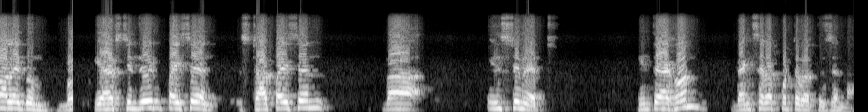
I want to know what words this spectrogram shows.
আসসালামু এয়ারস্টিন রিল পাইছেন, স্টার পাইছেন বা ইনস্টিমেট। কিন্তু এখন ব্যাংক সেট করতে পারতেছেন না।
